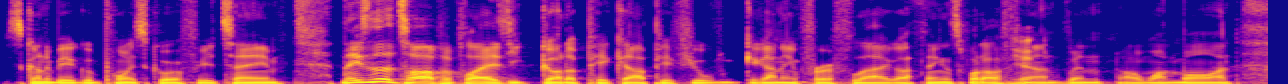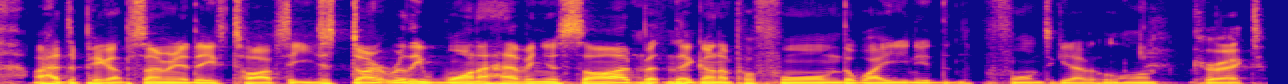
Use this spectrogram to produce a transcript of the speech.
it's going to be a good point scorer for your team. And these are the type of players you've got to pick up if you're gunning for a flag, I think. It's what I found when I won mine. I had to pick up so many of these types that you just don't really want to have in your side, but they're going to perform the way you need them to perform to get over the line. Correct.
